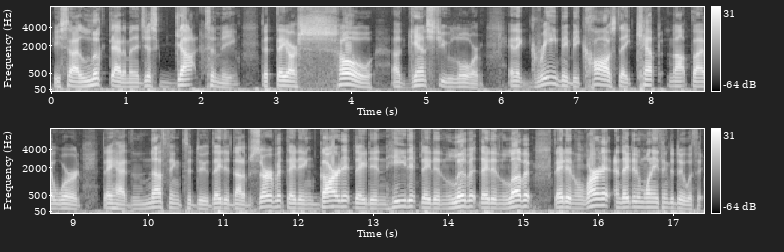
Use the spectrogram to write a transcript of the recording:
he said, I looked at him and it just got to me that they are so against you, Lord. And it grieved me because they kept not thy word. They had nothing to do. They did not observe it. They didn't guard it. They didn't heed it. They didn't live it. They didn't love it. They didn't learn it. And they didn't want anything to do with it.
